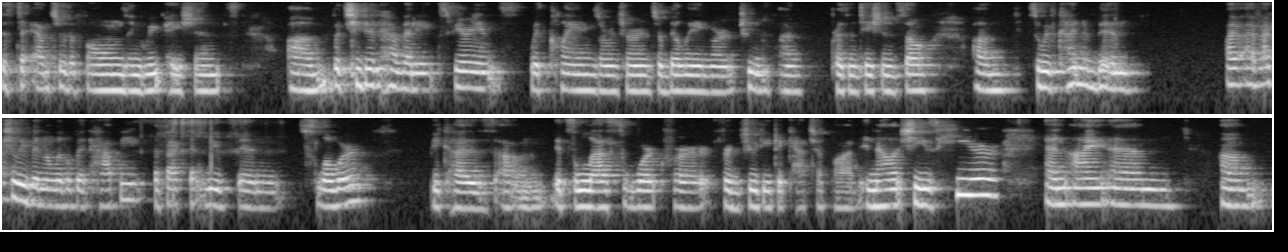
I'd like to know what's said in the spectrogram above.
just to answer the phones and greet patients. Um, but she didn't have any experience with claims or insurance or billing or treatment plan presentation. So, um, so we've kind of been. I, I've actually been a little bit happy the fact that we've been slower because um, it's less work for for Judy to catch up on. And now that she's here, and I am, um,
